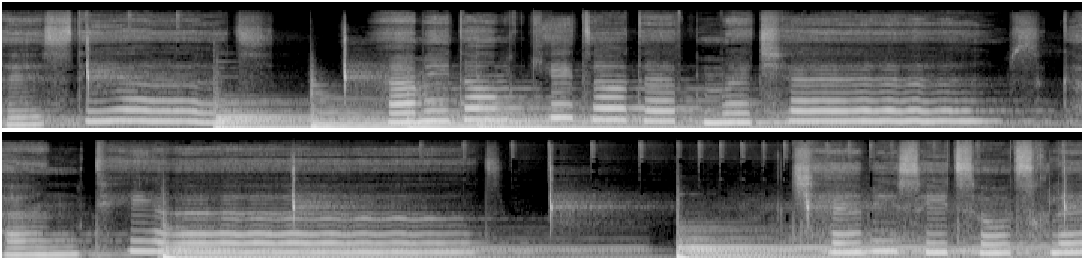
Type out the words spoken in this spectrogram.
თვალამს ესტიაც ამიტომ გიწოდებ მე ჩემს განთიად ჩემი სიცოცხლე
